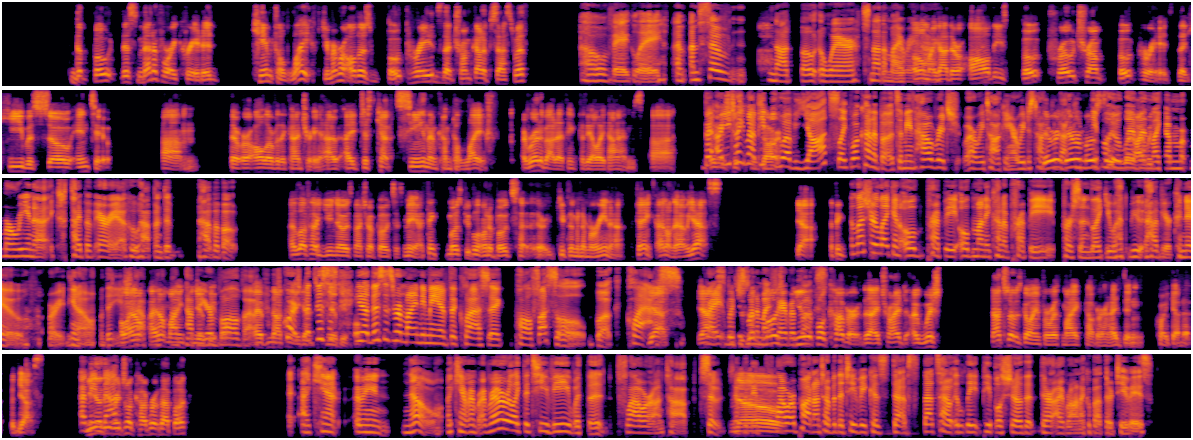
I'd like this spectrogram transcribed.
the boat, this metaphor I created came to life. Do you remember all those boat parades that Trump got obsessed with? Oh, vaguely. I'm I'm so not boat aware. It's not on my radar. Oh my God, there are all these boat pro Trump boat parades that he was so into, um, that were all over the country. I, I, just kept seeing them come to life. I wrote about it, I think, for the LA Times. Uh, But are you talking about people who have yachts? Like what kind of boats? I mean, how rich are we talking? Are we just talking were- about people who live I in like a marina type of area who happen to have a boat? I love how you know as much about boats as me. I think most people who own a boat or uh, keep them in a marina. I think. I don't know. Yes. Yeah. I think Unless you're like an old preppy, old money kind of preppy person, like you, you have your canoe or you know that you Oh, I don't- I don't on mind canoe your people. Volvo. I have nothing of course, but this is people. you know this is reminding me of the classic Paul Fussell book Class. Yes. yes, right, which is the one of my most favorite beautiful books. cover that I tried. I wished that's what I was going for with my cover, and I didn't quite get it. But yes, I you mean, know the that, original cover of that book. I can't. I mean, no, I can't remember. I remember like the TV with the flower on top. So the No. flower pot on top of the TV because that's that's how elite people show that they're ironic about their TVs.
